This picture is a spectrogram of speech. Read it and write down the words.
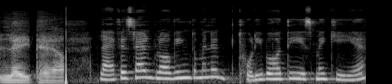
Later. लाइफ स्टाइल ब्लॉगिंग तो मैंने थोड़ी बहुत ही इसमें की है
